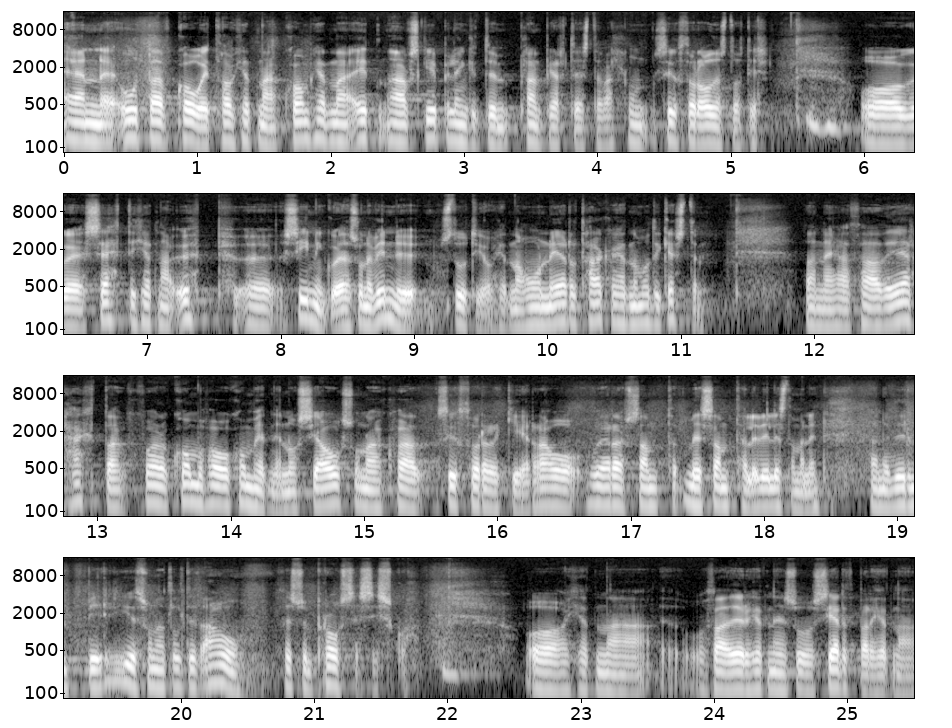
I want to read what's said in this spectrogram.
En uh, út af COVID þá hérna, kom hérna einn af skipilengjum Plan Bjartveistafall, hún Sigþór Óðinsdóttir mm -hmm. og uh, setti hérna upp uh, síningu eða svona vinnustúdíu hérna, hún er að taka hérna mútið gestum Þannig að það er hægt að koma að fá að koma hérna og sjá svona hvað Sigþór er að gera og vera samt, með samtali við listamannin. Þannig að við erum byrjuð svona alltaf á þessum prósessi sko. Mm. Og, hérna, og það eru hérna eins og sérð bara hérna,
